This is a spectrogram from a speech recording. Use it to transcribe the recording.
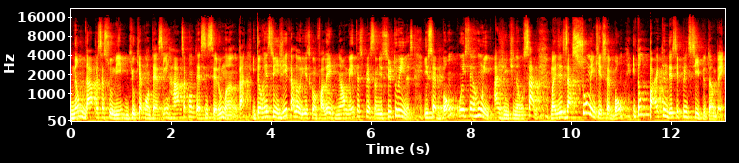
Não dá para se assumir que o que acontece em ratos acontece em ser humano, tá? Então, restringir calorias, como falei, aumenta a expressão de sirtuínas. Isso é bom ou isso é ruim? A gente não sabe, mas eles assumem que isso é bom, então partem desse princípio também.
